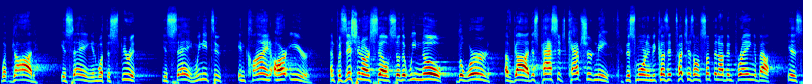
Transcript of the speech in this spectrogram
what God is saying and what the Spirit is saying. We need to incline our ear and position ourselves so that we know the Word of God. This passage captured me this morning because it touches on something I've been praying about is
